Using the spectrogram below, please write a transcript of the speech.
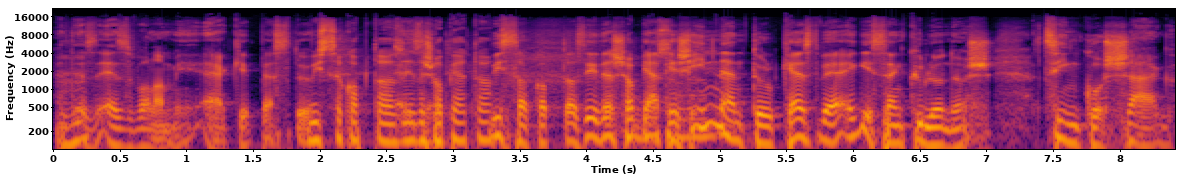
Hát uh-huh. ez, ez valami elképesztő. Visszakapta az édesapját? A... Visszakapta az édesapját, és innentől kezdve egészen különös cinkosság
